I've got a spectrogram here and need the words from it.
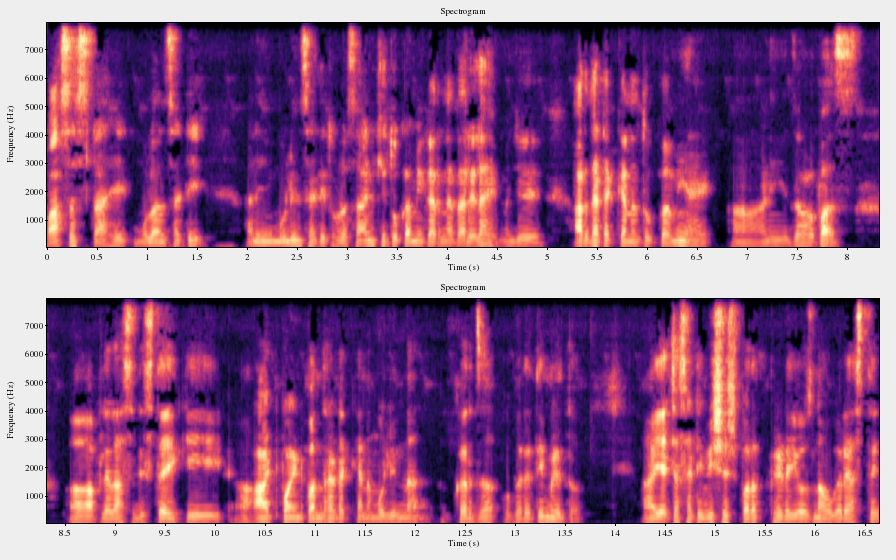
पासष्ट आहे मुलांसाठी आणि मुलींसाठी थोडंसं आणखी तो कमी करण्यात आलेला आहे. म्हणजे अर्ध्या टक्क्यानं तो कमी आहे आणि जवळपास आपल्याला असं दिसतंय की आठ पॉईंट पंधरा टक्क्यानं मुलींना कर्ज वगैरे ते मिळतं. याच्यासाठी विशेष परतफेड योजना वगैरे असते.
